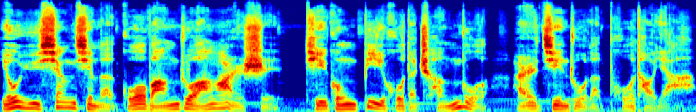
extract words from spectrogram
由于相信了国王若昂二世提供庇护的承诺而进入了葡萄牙，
